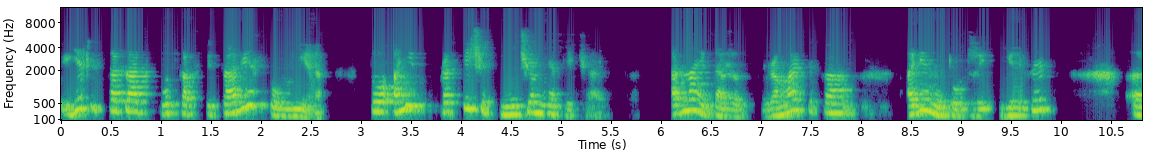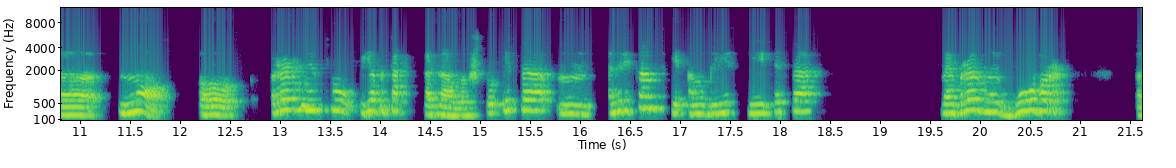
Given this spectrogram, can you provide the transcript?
если сказать вот как специалисту мне, то они практически ничем не отличаются. Одна и та же грамматика, один и тот же язык, э, но э, разницу, я бы так сказала, что это американский английский, это своеобразный говор э,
